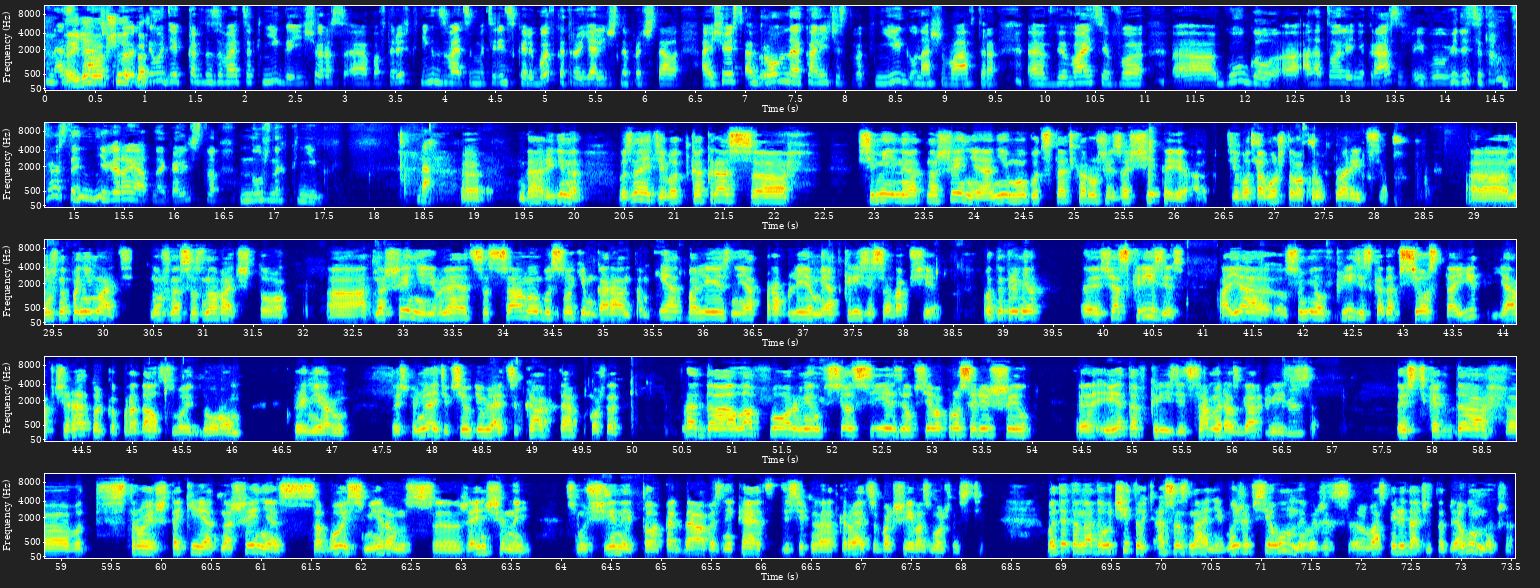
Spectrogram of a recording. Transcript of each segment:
Э, я вообще... люди, как называется книга, еще раз э, повторюсь, книга называется «Материнская любовь», которую я лично прочитала. А еще есть огромное количество книг у нашего автора. Э, вбивайте в Google Анатолий Некрасов, и вы увидите там просто невероятное количество нужных книг. Да. Да, Регина, вы знаете, вот как раз семейные отношения, они могут стать хорошей защитой от всего того, что вокруг творится. Э, нужно понимать, нужно осознавать, что э, отношения являются самым высоким гарантом и от болезни, и от проблем, и от кризиса вообще. Вот, например, сейчас э, кризис, а я сумел в кризис, когда все стоит, я вчера только продал свой дом, к примеру. То есть, понимаете, все удивляются, как так можно... Продал, оформил, все съездил, все вопросы решил. И это в кризис, самый разгар кризиса. То есть, когда э, вот строишь такие отношения с собой, с миром, с э, женщиной, с мужчиной, то тогда возникает, действительно, открываются большие возможности. Вот это надо учитывать, осознание. Мы же все умные, вы же, у вас передача-то для умных же.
